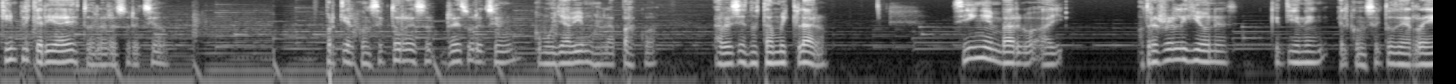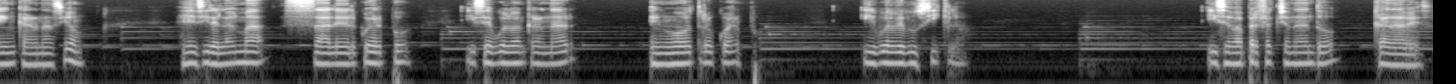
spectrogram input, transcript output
¿Qué implicaría esto de la resurrección? Porque el concepto de resurrección, como ya vimos en la Pascua, a veces no está muy claro. Sin embargo, hay otras religiones que tienen el concepto de reencarnación. Es decir, el alma sale del cuerpo y se vuelve a encarnar en otro cuerpo y vuelve un ciclo y se va perfeccionando cada vez.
